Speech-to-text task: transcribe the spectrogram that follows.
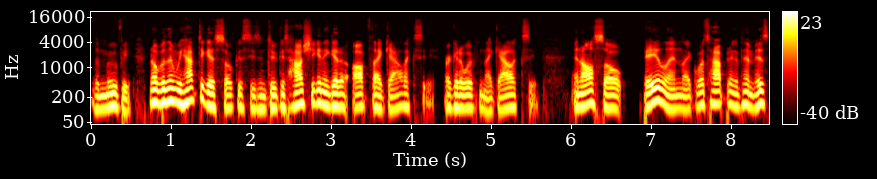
the movie. No, but then we have to get Ahsoka season two because how's she going to get off that galaxy or get away from that galaxy? And also, Baylan, like what's happening with him? His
